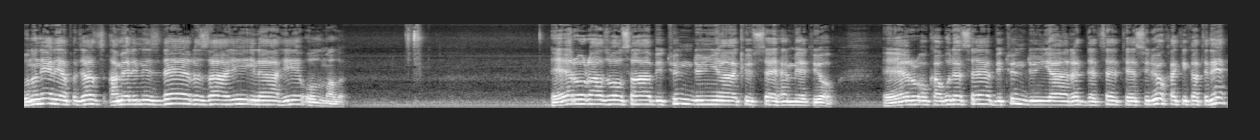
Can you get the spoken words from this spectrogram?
Bunu neyle yapacağız? Amelinizde rızayı ilahi olmalı. Eğer o razı olsa bütün dünya küsse ehemmiyeti yok. Eğer o kabul etse bütün dünya reddetse tesiri yok hakikatini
